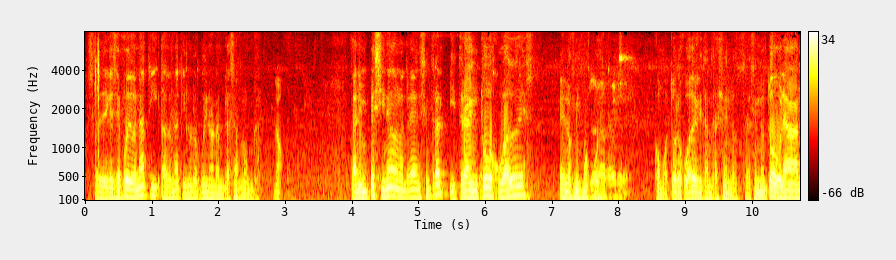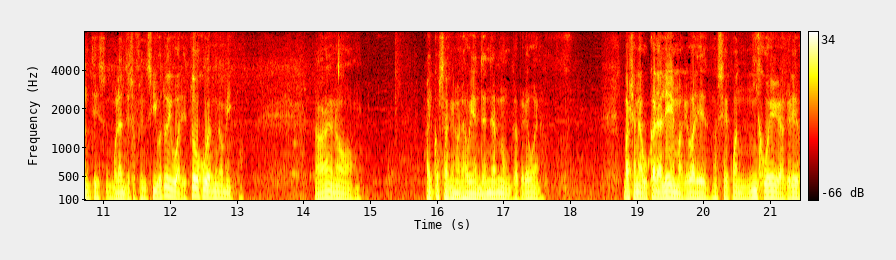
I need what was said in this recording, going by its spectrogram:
O sea, desde que se fue Donati, a Donati no lo pudieron reemplazar nunca. No. Están empecinados en no traer el central y traen todos jugadores en los mismos puestos. Como todos los jugadores que están trayendo, trayendo todos volantes, volantes ofensivos, todo iguales, todos jugando lo mismo. La verdad que no. Hay cosas que no las voy a entender nunca, pero bueno. Vayan a buscar a Lema, que vale, no sé cuánto, ni juega, creo.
